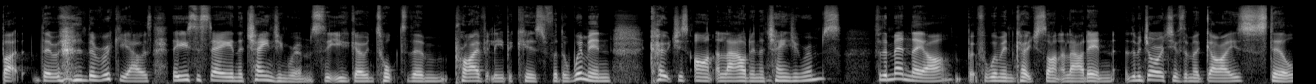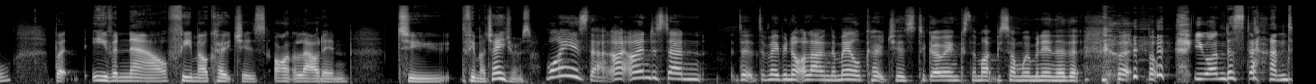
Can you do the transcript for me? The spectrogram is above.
But the the rookie hours, they used to stay in the changing rooms so that you go and talk to them privately because for the women, coaches aren't allowed in the changing rooms. For the men, they are, but for women, coaches aren't allowed in. The majority of them are guys still, but even now, female coaches aren't allowed in to the female change rooms. Why is that? I, I understand that they're maybe not allowing the male coaches to go in because there might be some women in there that but but you understand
